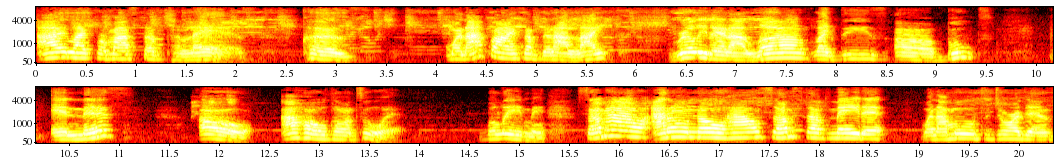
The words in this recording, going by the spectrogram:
I like for my stuff to last. Because when I find something I like, really that I love, like these uh, boots and this, oh, I hold on to it. Believe me. Somehow, I don't know how some stuff made it when I moved to Georgia and,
